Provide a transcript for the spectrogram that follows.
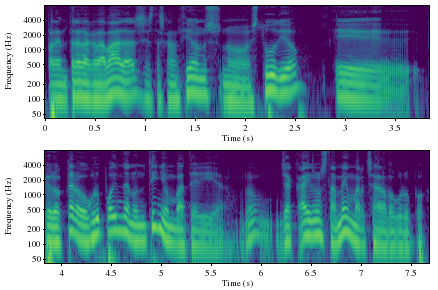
para entrar a gravalas estas cancións no estudio, eh, pero claro, o grupo aínda non tiña un batería, non? Jack Irons tamén marchara do grupo.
